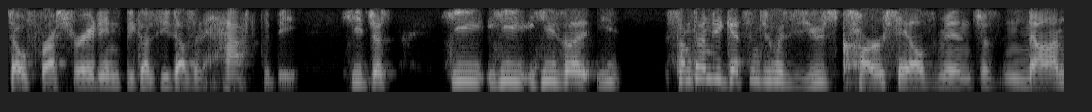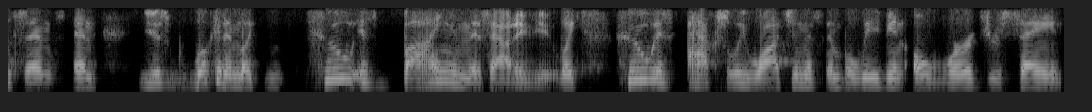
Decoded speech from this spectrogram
so frustrating because he doesn't have to be. He just he he he's a he. Sometimes he gets into his used car salesman just nonsense, and you just look at him like, who is buying this out of you? Like, who is actually watching this and believing a word you're saying?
